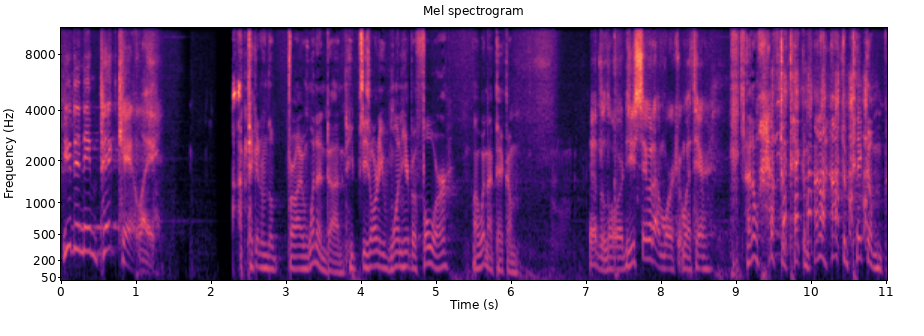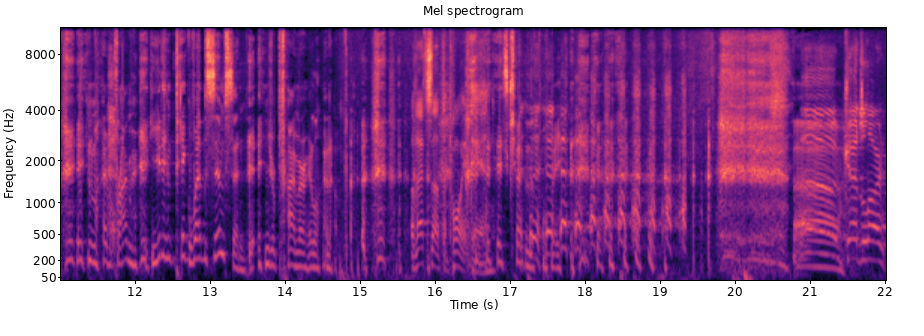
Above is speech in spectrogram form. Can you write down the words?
You didn't even pick Cantlay. I'm picking him the, for my one and done. He, he's already won here before. Why wouldn't I pick him? Good lord. Do you see what I'm working with here? I don't have to pick him. I don't have to pick him in my primary. You didn't pick Webb Simpson in your primary lineup. Well, that's not the point, Dan. it's kind of the point. oh, good lord.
